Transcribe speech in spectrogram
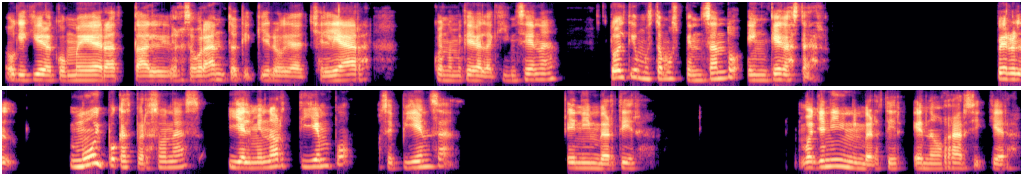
o que quiero comer a tal restaurante, o que quiero ir a chelear cuando me caiga la quincena. Todo el tiempo estamos pensando en qué gastar. Pero el- muy pocas personas y el menor tiempo se piensa en invertir. Bueno, ya ni en invertir, en ahorrar siquiera.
